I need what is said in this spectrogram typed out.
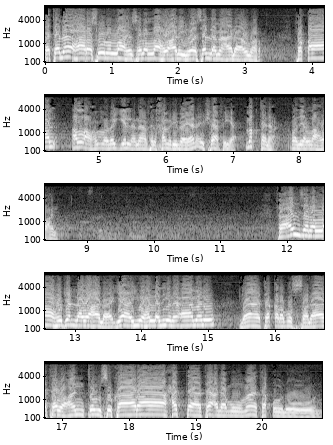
فتلاها رسول الله صلى الله عليه وسلم على عمر فقال اللهم بين لنا في الخمر بيانا شافيا ما اقتنع رضي الله عنه. فأنزل الله جل وعلا يا أيها الذين آمنوا لا تقربوا الصلاة وأنتم سكارى حتى تعلموا ما تقولون.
